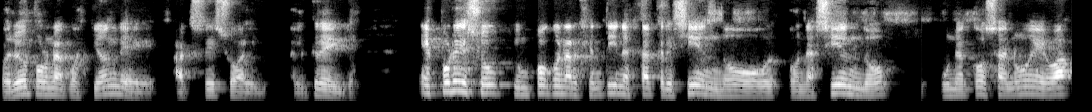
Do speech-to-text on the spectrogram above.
pero es por una cuestión de acceso al, crédito. Es por eso que un poco en Argentina está creciendo o, naciendo una cosa nueva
